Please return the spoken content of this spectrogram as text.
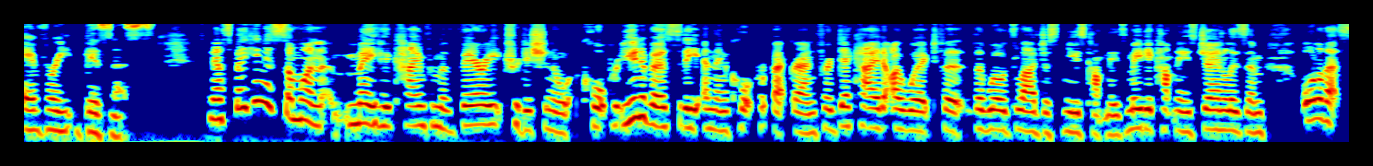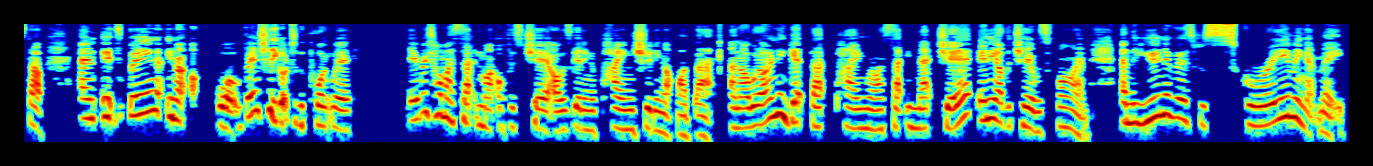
every business. Now, speaking as someone, me, who came from a very traditional corporate university and then corporate background, for a decade I worked for the world's largest news companies, media companies, journalism, all of that stuff. And it's been, you know, well, eventually got to the point where every time I sat in my office chair, I was getting a pain shooting up my back. And I would only get that pain when I sat in that chair. Any other chair was fine. And the universe was screaming at me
